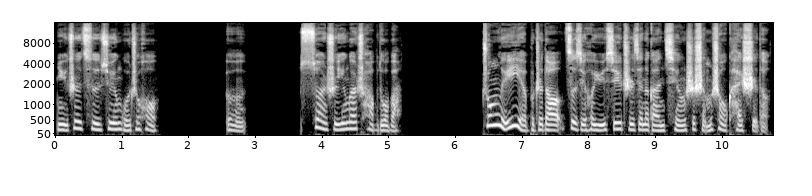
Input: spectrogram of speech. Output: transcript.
你这次去英国之后，呃，算是应该差不多吧。钟离也不知道自己和于西之间的感情是什么时候开始的。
